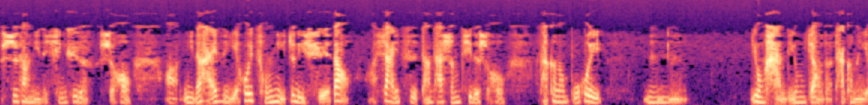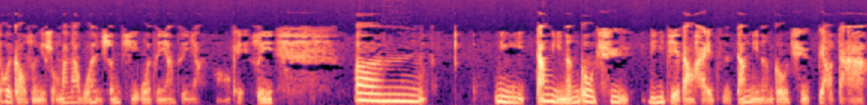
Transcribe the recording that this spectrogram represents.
释放你的情绪的时候，啊，你的孩子也会从你这里学到啊。下一次当他生气的时候，他可能不会，嗯，用喊的、用叫的，他可能也会告诉你说：“妈妈，我很生气，我怎样怎样。”OK，所以，嗯，你当你能够去理解到孩子，当你能够去表达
